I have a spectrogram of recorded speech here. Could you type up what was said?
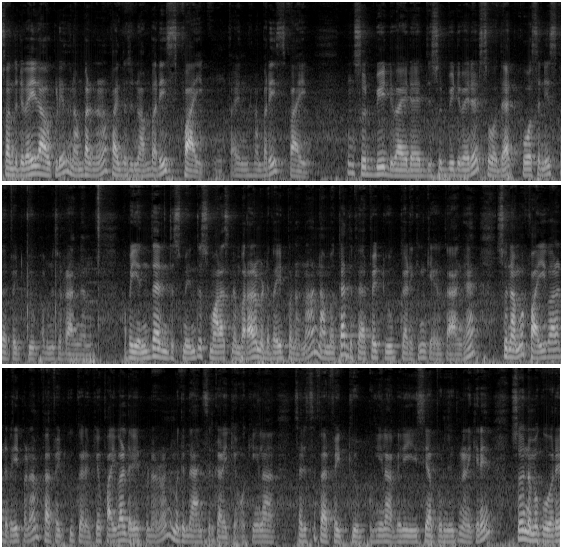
ஸோ அந்த டிவைட் ஆகக்கூடிய அந்த நம்பர் என்னன்னா find the number is five find number is five should be divided. This should be divided so that quotient is perfect cube அப்படின்னு சொல்கிறாங்க அப்போ எந்த இந்த எந்த ஸ்மாலஸ்ட் நம்பரால் நம்ம டிவைட் பண்ணோம்னா நமக்கு அந்த பெர்ஃபெக்ட் கியூப் கிடைக்கும்னு கேட்குறாங்க. ஸோ நம்ம ஃபைவால் டிவைட் பண்ணால் பெர்ஃபெக்ட் கியூப் கிடைக்கும். ஃபைவால் டிவைட் பண்ணோம்னா நமக்கு இந்த ஆன்சர் கிடைக்கும். ஓகேங்களா சரி இட்ஸ் பெர்ஃபெக்ட் கியூப் ஓகேங்களா வெரி ஈஸியாக புரிஞ்சுக்கணும்னு நினைக்கிறேன். ஸோ நமக்கு ஒரே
